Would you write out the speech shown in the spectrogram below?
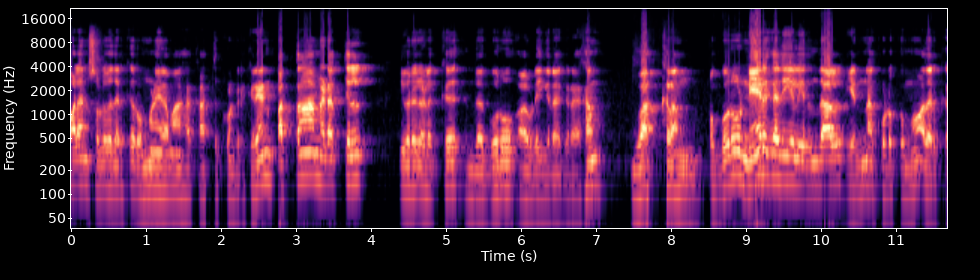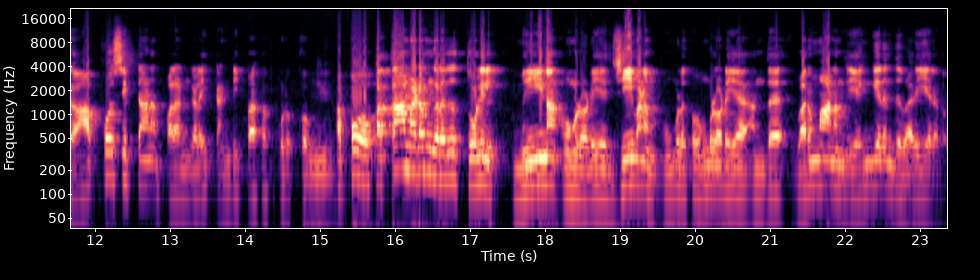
பலன் சொல்வதற்கு ரொம்ப நேரமாக காத்து கொண்டிருக்கிறேன். பத்தாம் இடத்தில் இவர்களுக்கு இந்த குரு அப்படிங்கிற கிரகம் வக்ரம். இப்போ குரு நேர்கதியில் இருந்தால் என்ன கொடுக்குமோ அதற்கு ஆப்போசிட்டான பலன்களை கண்டிப்பாக கொடுக்கும். அப்போ பத்தாம் இடம்ங்கிறது தொழில் மெயினா உங்களுடைய ஜீவனம் உங்களுக்கு உங்களுடைய அந்த வருமானம் எங்கிருந்து வருகிறதோ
